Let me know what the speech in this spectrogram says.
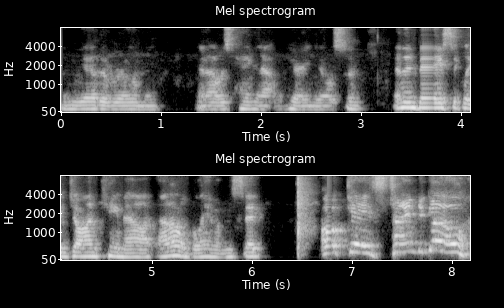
in the other room and, and i was hanging out with harry nilsson and then basically john came out i don't blame him he said okay it's time to go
